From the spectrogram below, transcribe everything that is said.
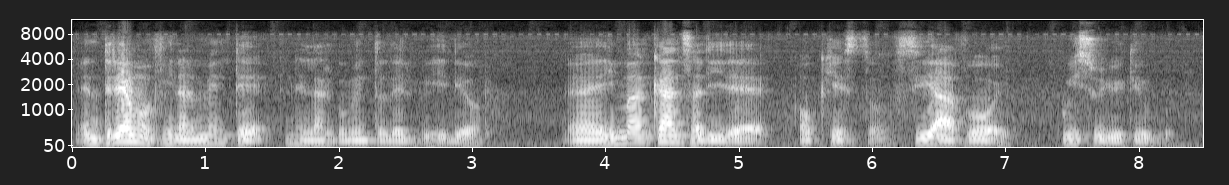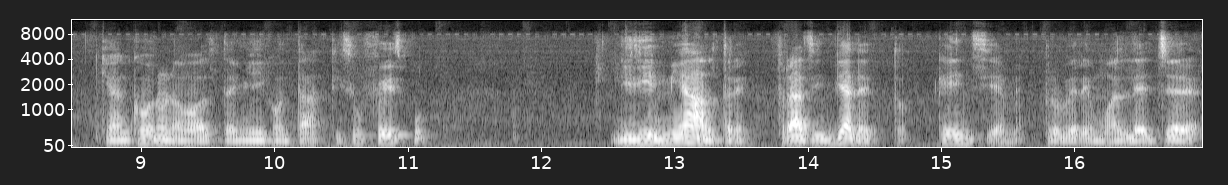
entriamo finalmente nell'argomento del video. Eh, in mancanza di idee ho chiesto sia a voi qui su YouTube che ancora una volta ai miei contatti su Facebook di dirmi altre frasi in dialetto che insieme proveremo a leggere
